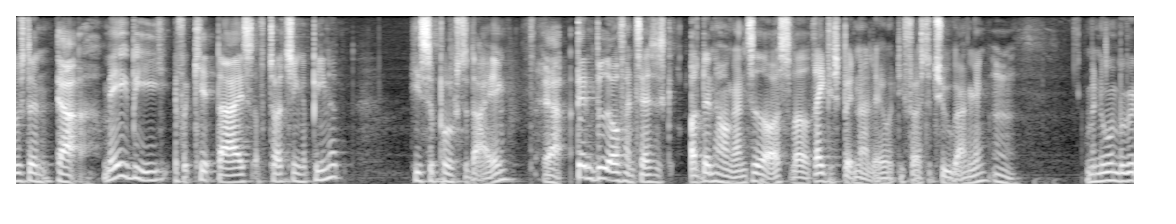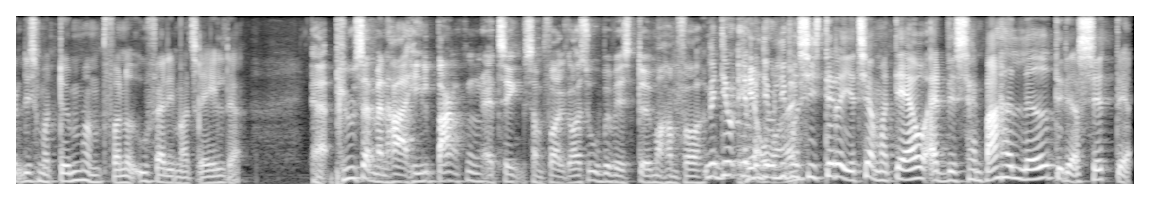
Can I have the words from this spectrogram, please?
du huske den? Ja. Maybe if a kid dies of touching a peanut, he's supposed to die, ikke? Ja. Den bid er jo fantastisk, og den har jo garanteret også været rigtig spændende at lave de første 20 gange, ikke? Mm. Men nu er man begyndt ligesom at dømme ham for noget ufærdigt materiale der. Ja, plus at man har hele banken af ting, som folk også ubevidst dømmer ham for. Men det, er jo, men det er jo lige præcis det, der irriterer mig. Det er jo, at hvis han bare havde lavet det der sæt der,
